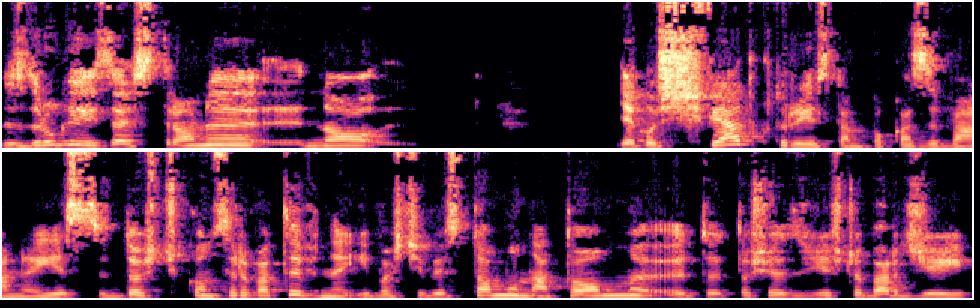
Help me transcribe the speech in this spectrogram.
Z drugiej zaś strony, no, jakoś świat, który jest tam pokazywany, jest dość konserwatywny i właściwie z tomu na tom y, to, to się jeszcze bardziej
